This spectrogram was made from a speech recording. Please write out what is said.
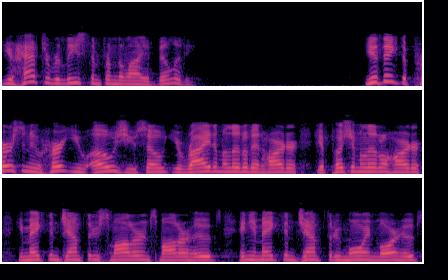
You have to release them from the liability. You think the person who hurt you owes you, so you ride them a little bit harder, you push them a little harder, you make them jump through smaller and smaller hoops, and you make them jump through more and more hoops.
